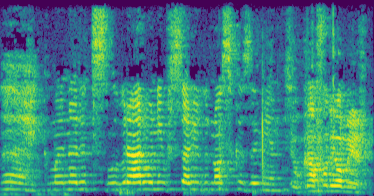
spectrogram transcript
Ai, que maneira de celebrar o aniversário do nosso casamento. Eu cá falei ao mesmo.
